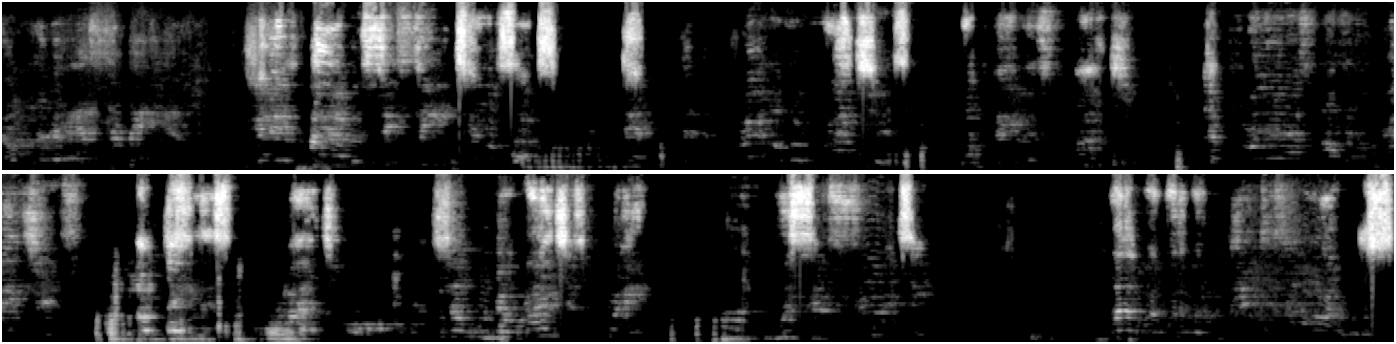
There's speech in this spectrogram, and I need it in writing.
Don't underestimate him. James 5 and 16 tells us that the prayer of the righteous much. The prayers of the righteous much. So when the righteous pray with sincerity, with a, heart, with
